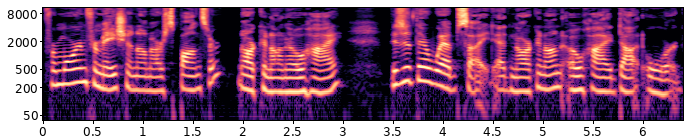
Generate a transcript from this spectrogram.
For more information on our sponsor, Narconon Ojai, visit their website at narcononojai.org.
